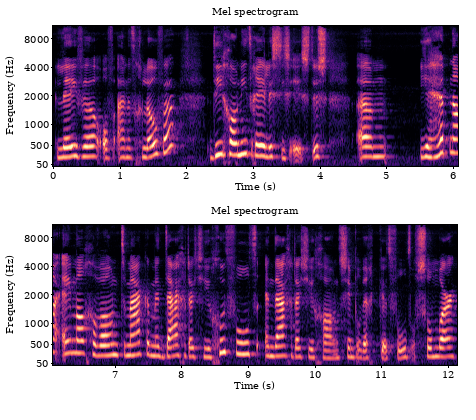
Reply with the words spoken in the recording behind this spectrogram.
leven of aan het geloven, die gewoon niet realistisch is. Dus um, je hebt nou eenmaal gewoon te maken met dagen dat je je goed voelt en dagen dat je je gewoon simpelweg kut voelt of somber.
